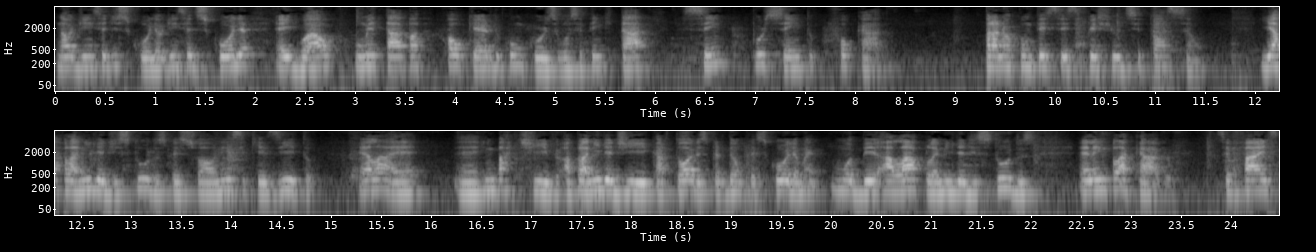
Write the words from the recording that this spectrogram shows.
na audiência de escolha. A audiência de escolha é igual uma etapa qualquer do concurso. Você tem que estar tá 100% focado para não acontecer esse perfil de situação. E a planilha de estudos, pessoal, nesse quesito, ela é, é imbatível. A planilha de cartórios, perdão, para escolha, mas a lá planilha de estudos, ela é implacável. Você faz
